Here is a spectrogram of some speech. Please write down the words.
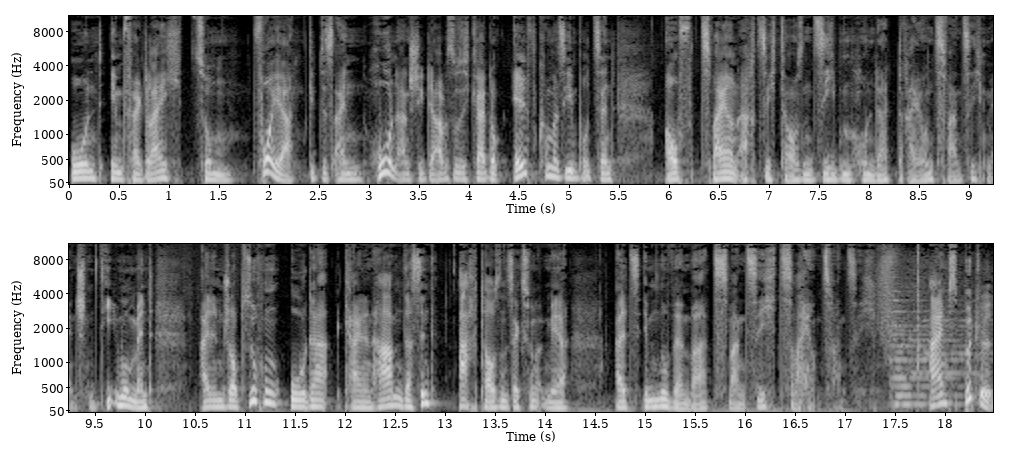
und im Vergleich zum Vorjahr gibt es einen hohen Anstieg der Arbeitslosigkeit um 11,7 Prozent auf 82.723 Menschen, die im Moment einen Job suchen oder keinen haben. Das sind 8.600 mehr als im November 2022. Eimsbüttel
